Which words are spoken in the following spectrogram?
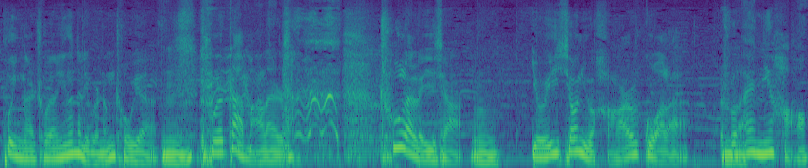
不应该抽烟，因为那里边能抽烟。嗯。出来干嘛来着？出来了一下，嗯。有一小女孩儿过来说：“哎，你好，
